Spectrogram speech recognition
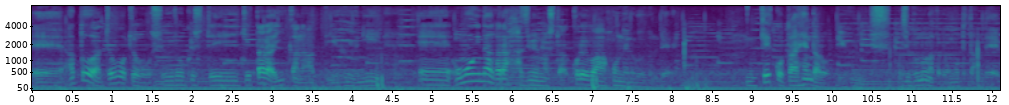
えー、あとはちょぼちょぼ収録していけたらいいかなっていうふうに、えー、思いながら始めました。これは本音の部分で。結構大変だろうっていうふうに自分の中で思ってたんで、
